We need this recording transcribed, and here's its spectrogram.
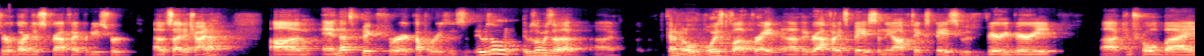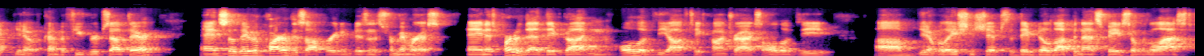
third largest graphite producer outside of China. Um, and that's big for a couple of reasons. It was all, it was always a, a kind of an old boys club, right? Uh, the graphite space and the offtake space. It was very very uh, controlled by you know kind of a few groups out there. And so they've acquired this operating business from Imerys. And as part of that, they've gotten all of the offtake contracts, all of the um, you know relationships that they've built up in that space over the last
